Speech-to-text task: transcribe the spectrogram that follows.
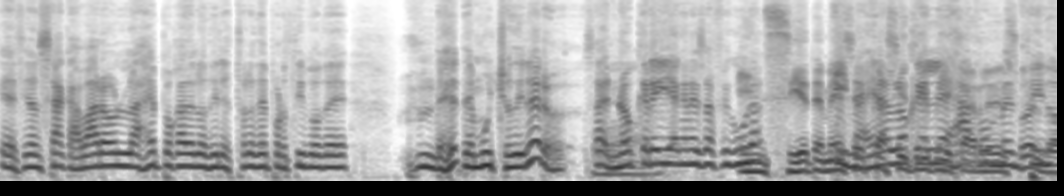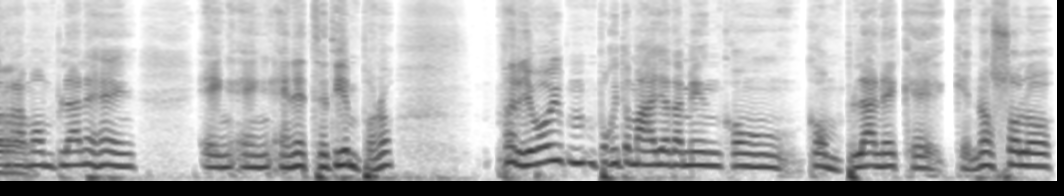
que decían se acabaron las épocas de los directores deportivos de, de, de mucho dinero. O sea, no creían en esa figura. En siete meses Imagina casi lo que les ha convencido. Ramón Planes en, en, en- en este tiempo, ¿no? Pero yo voy un poquito más allá también con, con planes que, que no solo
